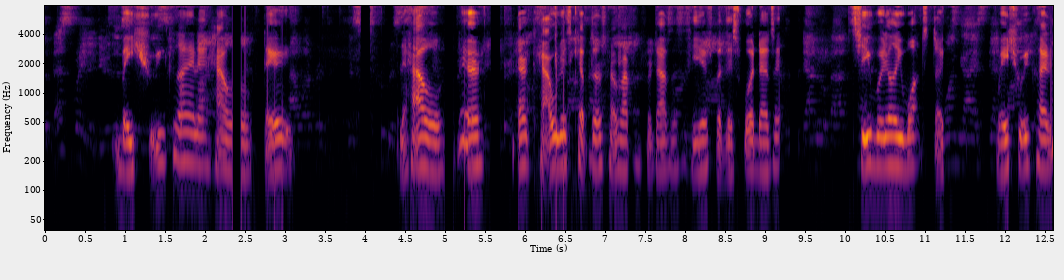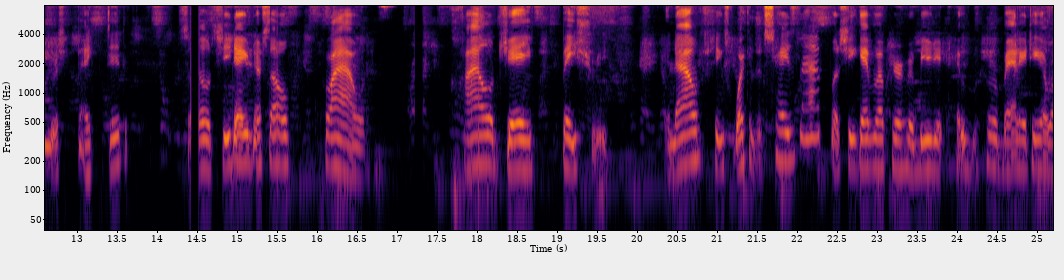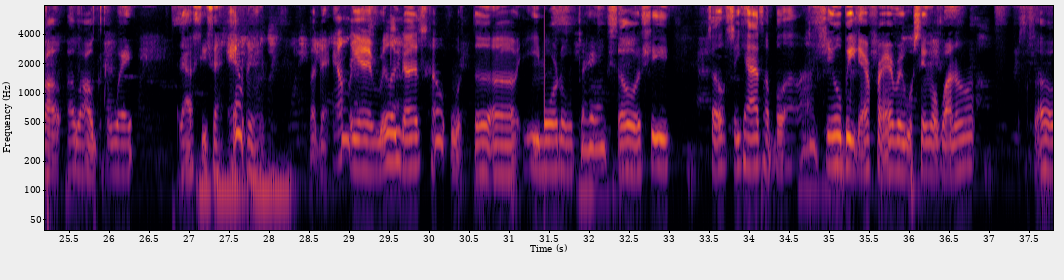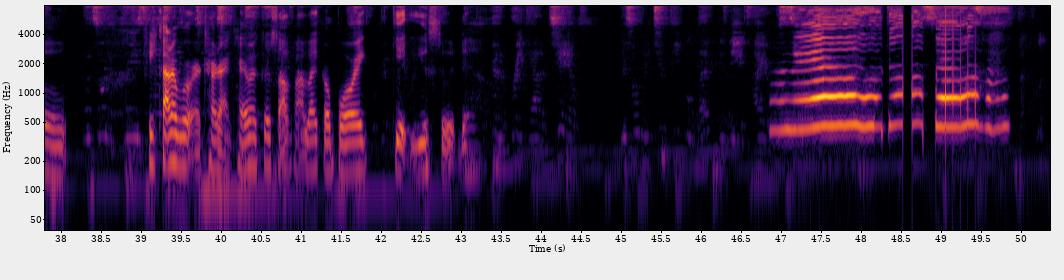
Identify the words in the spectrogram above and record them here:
Baytree clan and how they, and how their their cowardice kept us from rapping for thousands of years, but this one doesn't. She really wants the Baytree clan to be respected, so she named herself Cloud. Cloud J. Baytree. And now she's working to change that, but she gave up her humanity, along, along the way. Now she's an alien. But the alien really does help with the uh, immortal thing. So she, so she has a bloodline, she'll be there for every single one of them. So she kind of will returned that character, so if I make her boring, get used to it now.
